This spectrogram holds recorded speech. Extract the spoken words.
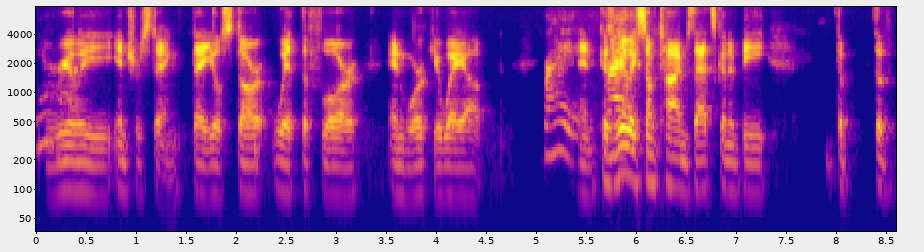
yeah. really interesting that you'll start with the floor and work your way up. Right. And because right. really sometimes that's going to be the the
